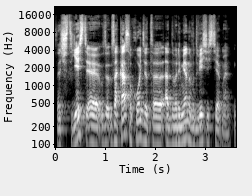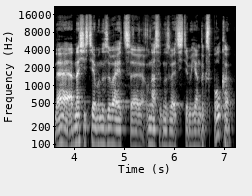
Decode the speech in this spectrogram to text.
Значит, есть э, заказ уходит э, одновременно в две системы. Да? Одна система называется, у нас это называется система Яндекс Полка,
